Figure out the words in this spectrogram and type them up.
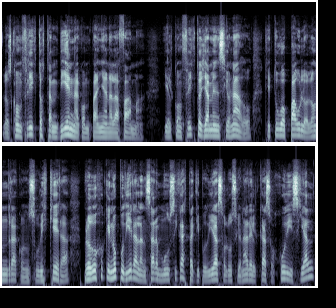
Los conflictos también acompañan a la fama, y el conflicto ya mencionado que tuvo Paulo Londra con su disquera produjo que no pudiera lanzar música hasta que pudiera solucionar el caso judicial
